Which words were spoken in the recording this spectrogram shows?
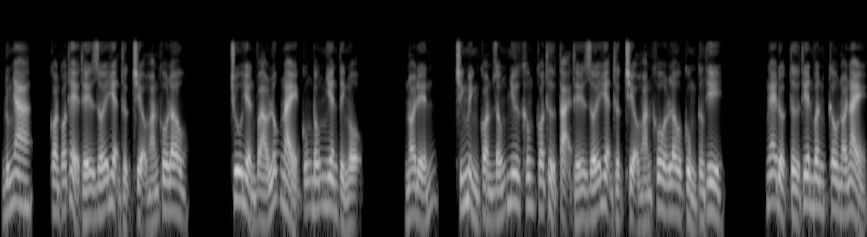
Đúng nha, còn có thể thế giới hiện thực triệu hoán khô lâu. Chu hiền vào lúc này cũng bỗng nhiên tỉnh ngộ. Nói đến, chính mình còn giống như không có thử tại thế giới hiện thực triệu hoán khô lâu cùng cương thi. Nghe được từ thiên vân câu nói này,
